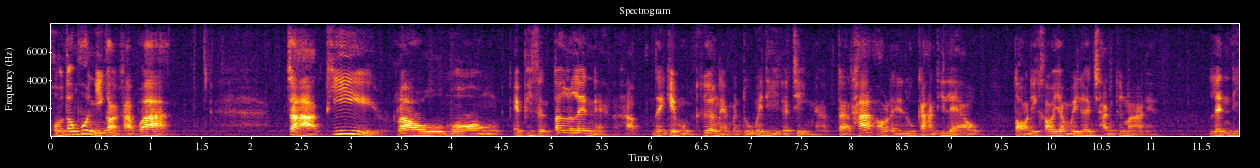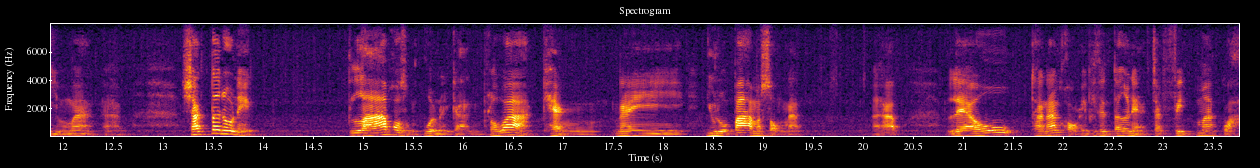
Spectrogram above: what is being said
ผมต้องพูดอย่างนี้ก่อนครับว่า จากที่เรามองเอพิเซนเตอร์เล่นเนี่ยนะครับในเกมหมุนเครื่องเนี่ยมันดูไม่ดีก็จริงนะแต่ถ้าเอาในฤดูกาลที่แล้ว ตอนที่เขายังไม่เลื่อนชั้นขึ้นมาเนี่ยเล่นดีมากๆนะครับชัตเตอร์โดเนกล้าพอสมควรเหมือนกัน เพราะว่าแข่งในยูโรป้ามา 2 นัดนะครับแล้วทางด้านของ Epicenter เนี่ยจะฟิตมากกว่า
